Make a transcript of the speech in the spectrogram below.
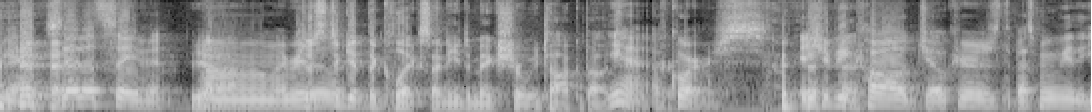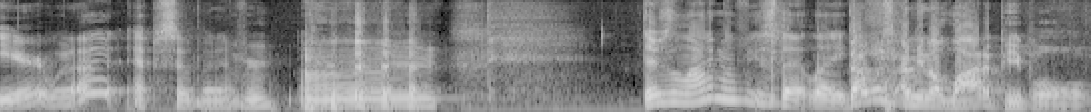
Yeah, say let's save it. yeah. Um, I really Just to get the clicks, I need to make sure we talk about. Yeah, Joker. of course. It should be called Joker's the best movie of the year. What episode? Whatever. Um, there's a lot of movies that like. That was, I mean, a lot of people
